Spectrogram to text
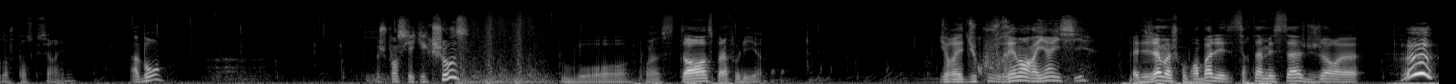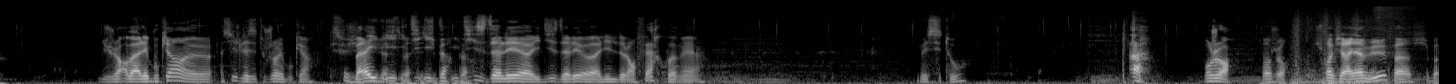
Moi, je pense que c'est rien. Ah bon? Je pense qu'il y a quelque chose. Bon, pour l'instant, c'est pas la folie. Hein. Il y aurait du coup vraiment rien ici. Bah, déjà, moi, je comprends pas les, certains messages du genre. euh, Du genre, bah les bouquins. euh, Ah si, je les ai toujours les bouquins. Qu'est-ce que j'ai Bah là, dit, ils, disent d'aller, euh, ils disent d'aller euh, à l'île de l'enfer, quoi, mais. Mais c'est tout. Ah Bonjour. Bonjour. Je crois que j'ai rien vu, enfin, je sais pas.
